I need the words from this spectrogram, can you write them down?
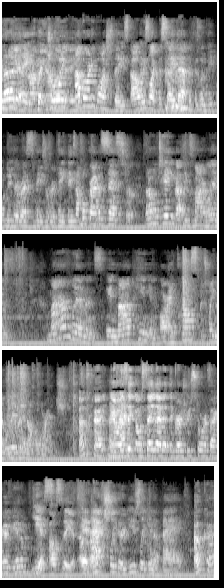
love yeah, to eat, I but mean, Joy, eat. I've already washed these. I always like to say that because when people do their recipes or repeat these, I'm gonna grab a zester. But I'm gonna tell you about these Meyer lemons. Meyer lemons, in my opinion, are a cross between a lemon and an orange. Okay. Now, Okay. is it gonna say that at the grocery store if I go get them? Yes. I'll see it. Okay. And actually, they're usually in a bag. okay.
